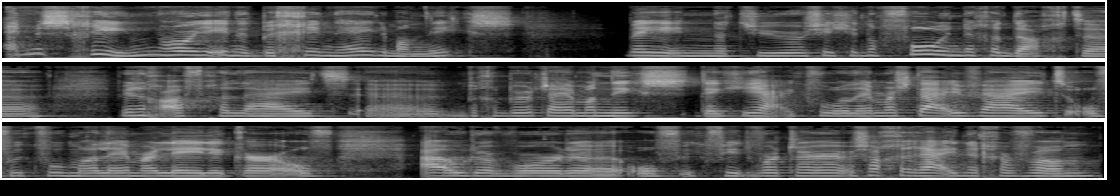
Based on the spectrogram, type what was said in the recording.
En misschien hoor je in het begin helemaal niks. Ben je in de natuur? Zit je nog vol in de gedachten? Ben je nog afgeleid? Uh, er gebeurt er helemaal niks. Denk je, ja, ik voel alleen maar stijfheid. Of ik voel me alleen maar lelijker. Of ouder worden. Of ik vind, word er zaggerijniger van.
